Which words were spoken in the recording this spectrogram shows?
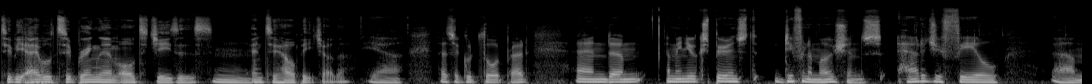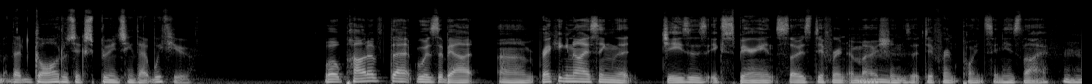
to be Yeah. able to bring them all to Jesus Mm. and to help each other. Yeah, that's a good thought, Brad. And um, I mean, you experienced different emotions. How did you feel um, that God was experiencing that with you? Well, part of that was about um, recognizing that Jesus experienced those different emotions at different points in his life. hmm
